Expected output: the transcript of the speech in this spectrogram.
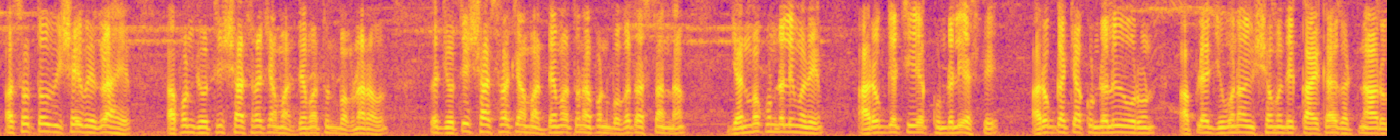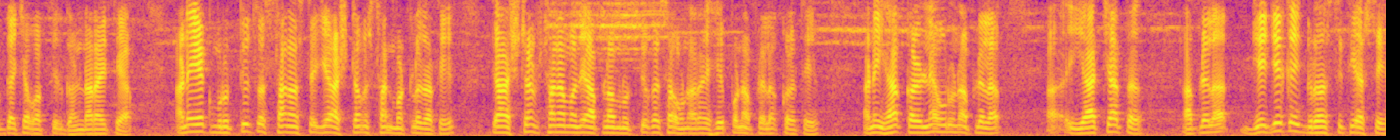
असं तो विषय वेगळा आहे. आपण ज्योतिषशास्त्राच्या माध्यमातून बघणार आहोत. तर ज्योतिषशास्त्राच्या माध्यमातून आपण बघत असताना जन्मकुंडलीमध्ये आरोग्याची एक कुंडली असते. आरोग्याच्या कुंडलीवरून आपल्या जीवन आयुष्यामध्ये काय काय घटना आरोग्याच्या बाबतीत घडणार आहे त्या. आणि एक मृत्यूचं स्थान असते जे अष्टमस्थान म्हटलं जाते. त्या अष्टमस्थानामध्ये आपला मृत्यू कसा होणार आहे हे पण आपल्याला कळते. आणि ह्या कळण्यावरून आपल्याला याच्यात आपल्याला जे जे काही ग्रहस्थिती असते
